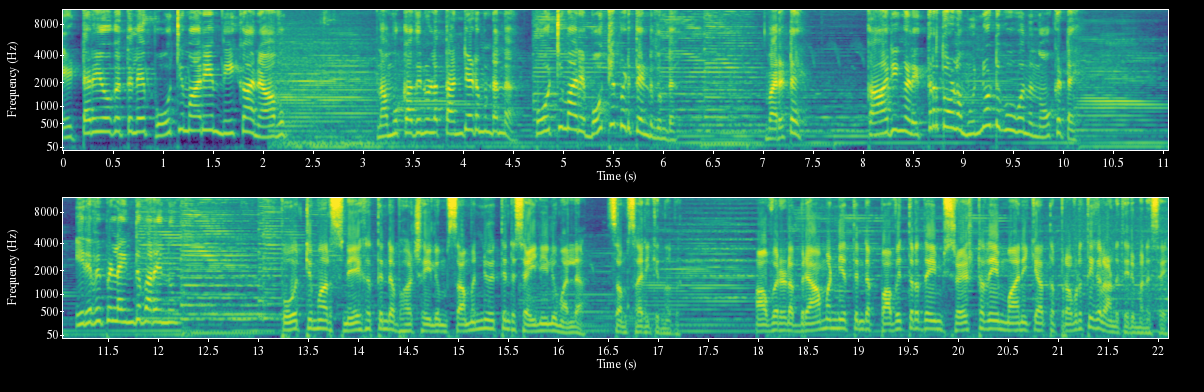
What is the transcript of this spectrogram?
എട്ടരയോഗത്തിലെ പോറ്റിമാരെയും നീക്കാനാവും. നമുക്കതിനുള്ള തന്റെ ഇടമുണ്ടെന്ന് പോറ്റിമാരെ ബോധ്യപ്പെടുത്തേണ്ടതുണ്ട്. വരട്ടെ കാര്യങ്ങൾ എത്രത്തോളം മുന്നോട്ട് പോകുമെന്ന് നോക്കട്ടെ. ഇരവിപ്പിള്ള എന്തു പറയുന്നു? പോറ്റുമാർ സ്നേഹത്തിന്റെ ഭാഷയിലും സമന്വയത്തിന്റെ ശൈലിയിലുമല്ല സംസാരിക്കുന്നത്. അവരുടെ ബ്രാഹ്മണ്യത്തിന്റെ പവിത്രതയും ശ്രേഷ്ഠതയും മാനിക്കാത്ത പ്രവൃത്തികളാണ് തിരുമനസെ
